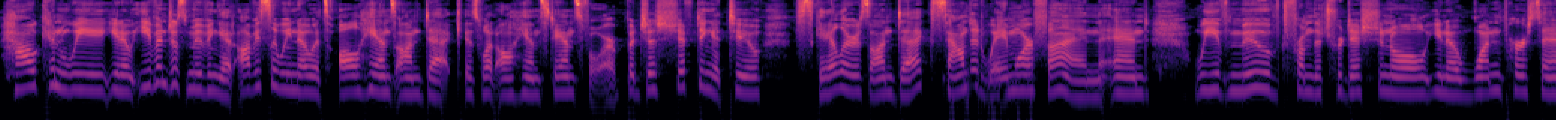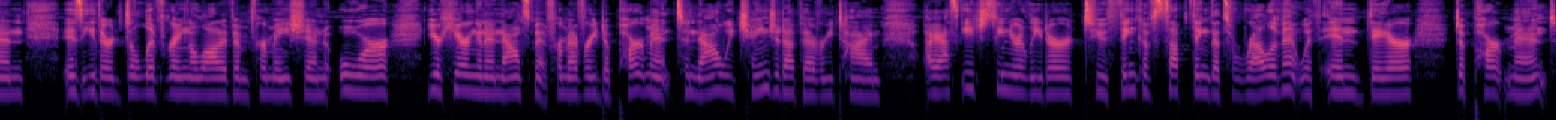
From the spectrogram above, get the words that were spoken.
how can we, you know, even just moving it, obviously we know it's all hands on deck is what all hands stands for, but just shifting it to scalers on deck sounded way more fun. And we've moved from the traditional, you know, one person is either delivering a lot of information or you're hearing an announcement from every department to now we change it up every time. I ask each senior leader to think of something that's relevant within their department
